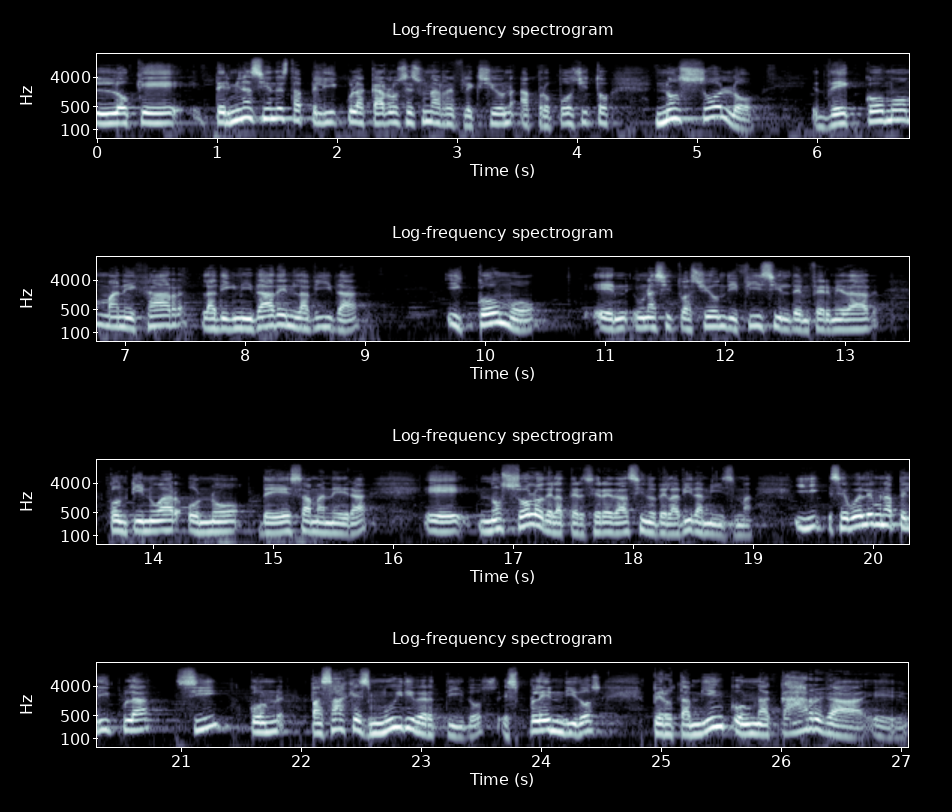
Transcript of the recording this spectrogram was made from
lo que termina siendo esta película, Carlos, es una reflexión a propósito no solo de cómo manejar la dignidad en la vida, y cómo en una situación difícil de enfermedad continuar o no de esa manera, eh, no solo de la tercera edad, sino de la vida misma. Y se vuelve una película, sí, con pasajes muy divertidos, espléndidos, pero también con una carga eh,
